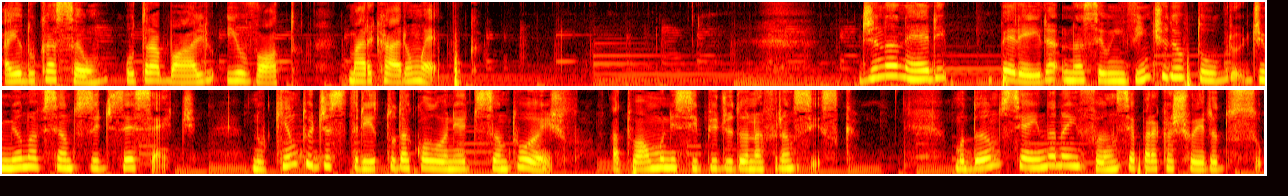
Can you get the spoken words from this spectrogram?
a educação, o trabalho e o voto marcaram época. Dina Neri Pereira nasceu em 20 de outubro de 1917, no quinto distrito da colônia de Santo Ângelo, atual município de Dona Francisca, mudando-se ainda na infância para Cachoeira do Sul.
